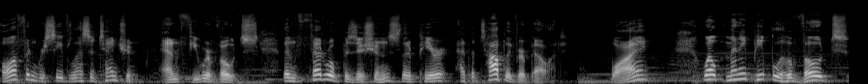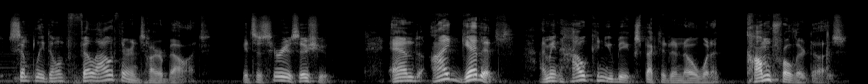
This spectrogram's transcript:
often receive less attention and fewer votes than federal positions that appear at the top of your ballot. Why? Well, many people who vote simply don't fill out their entire ballot. It's a serious issue. And I get it. I mean, how can you be expected to know what a comptroller does?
